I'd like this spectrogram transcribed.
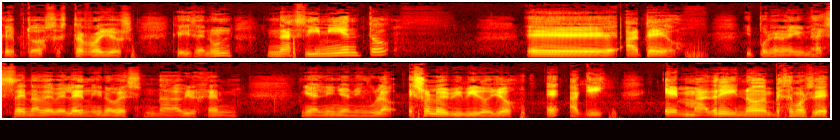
que todos estos rollos que dicen un nacimiento eh, ateo y ponen ahí una escena de Belén y no ves nada virgen ni al niño en ningún lado. Eso lo he vivido yo, ¿eh? aquí, en Madrid. No empecemos de,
